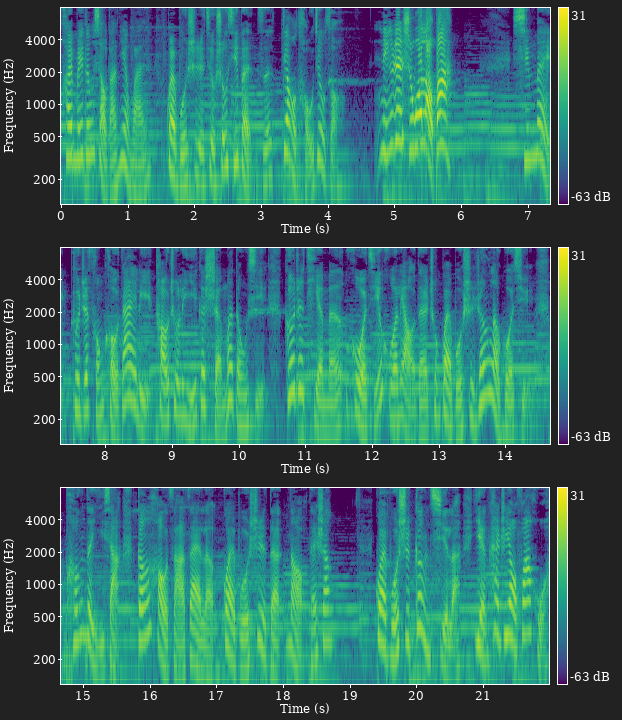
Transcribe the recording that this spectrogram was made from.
还没等小达念完，怪博士就收起本子，掉头就走。您认识我老爸？星妹不知从口袋里掏出了一个什么东西，隔着铁门火急火燎地冲怪博士扔了过去，砰的一下，刚好砸在了怪博士的脑袋上。怪博士更气了，眼看着要发火，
